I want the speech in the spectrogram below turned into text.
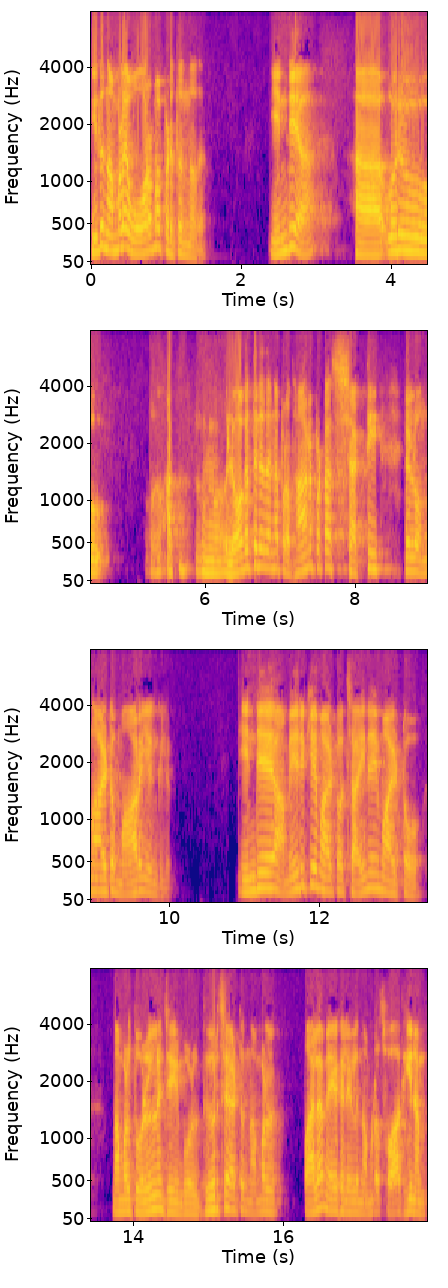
ഇത് നമ്മളെ ഓർമ്മപ്പെടുത്തുന്നത് ഇന്ത്യ ഒരു ലോകത്തിലെ തന്നെ പ്രധാനപ്പെട്ട ശക്തികൾ ഒന്നായിട്ട് മാറിയെങ്കിലും ഇന്ത്യയെ അമേരിക്കയുമായിട്ടോ ചൈനയുമായിട്ടോ നമ്മൾ തുലനം ചെയ്യുമ്പോൾ തീർച്ചയായിട്ടും നമ്മൾ പല മേഖലകളിലും നമ്മുടെ സ്വാധീനം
